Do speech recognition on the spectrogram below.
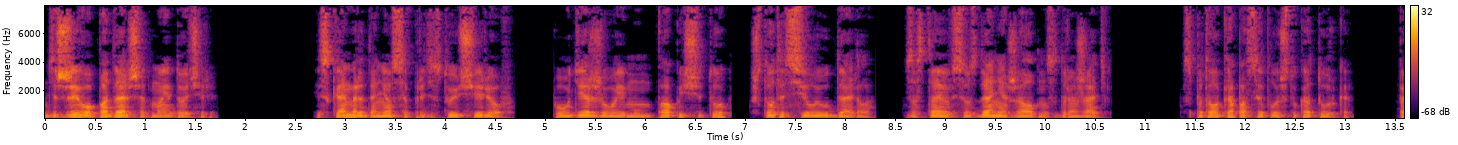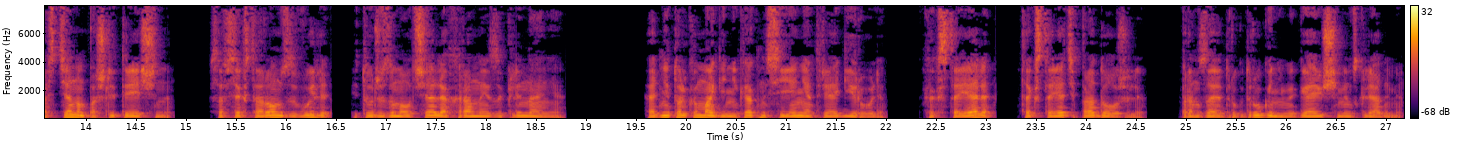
«Держи его подальше от моей дочери. Из камеры донесся протестующий рев. По удерживаемому папой щиту что-то силой ударило, заставив все здание жалобно задрожать. С потолка посыпалась штукатурка. По стенам пошли трещины. Со всех сторон взвыли и тут же замолчали охранные заклинания. Одни только маги никак на сие не отреагировали. Как стояли, так стоять и продолжили, пронзая друг друга немигающими взглядами.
